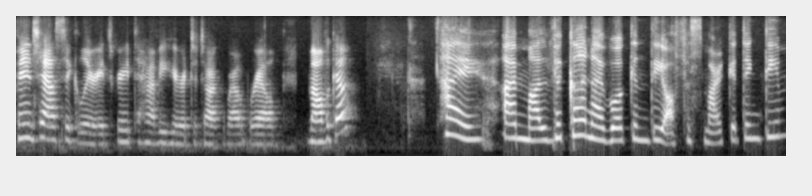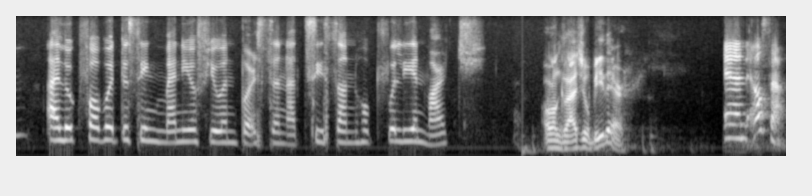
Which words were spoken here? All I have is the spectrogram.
Fantastic, Larry. It's great to have you here to talk about Braille. Malvika? Hi, I'm Malvika and I work in the office marketing team. I look forward to seeing many of you in person at CSUN, hopefully in March. Oh, I'm glad you'll be there. And Elsa?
